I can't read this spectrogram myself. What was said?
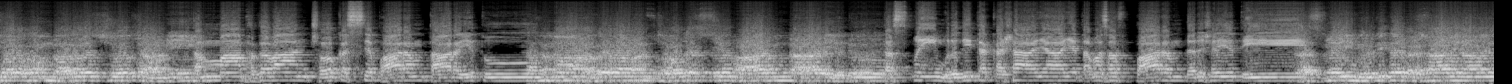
शोकं भगवच्छोचामि तम् मा भगवान् शोकस्य पारम् तारयतु तन्मा भगवान् शोकस्य पारं तारयतु तस्मै मृदितकषायाय तमसः पारम् दर्शयति तस्मै मृतिककषायाय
